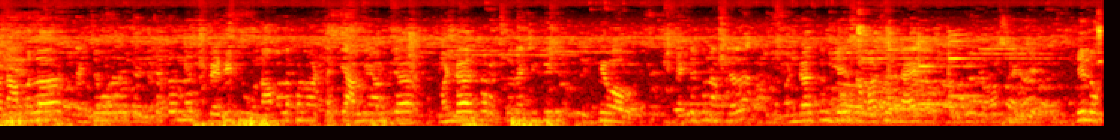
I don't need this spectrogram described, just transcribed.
पण आम्हाला त्यांच्याबरोबर त्यांच्याकडूनच क्रेडिट होऊन आम्हाला पण वाटतं की आम्ही आमच्या मंडळाचं रक्तदान शिबिर ठेवावं व्हावं. त्याच्यातून आपल्याला मंडळातून जे सभासद आहेत ते लोक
